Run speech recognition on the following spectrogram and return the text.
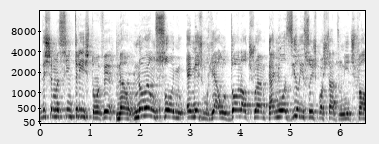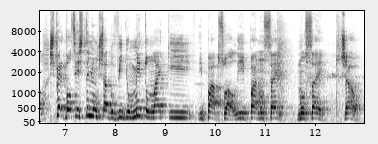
deixa assim triste, estão a ver? Não, não é um sonho, é mesmo real. O Donald Trump ganhou as eleições para os Estados Unidos, pessoal. Espero que vocês tenham gostado do vídeo. Metam um like e, e pá, pessoal. E pá, não sei, não sei. Tchau.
